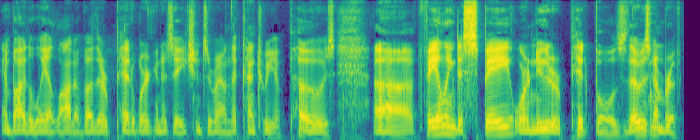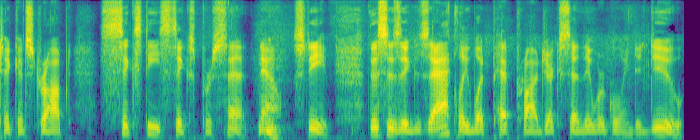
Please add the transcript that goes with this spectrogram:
and, by the way, a lot of other pet organizations around the country oppose. Uh, failing to spay or neuter pit bulls, those number of tickets dropped 66%. Now, hmm. Steve, this is exactly what Pet Project said they were going to do.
